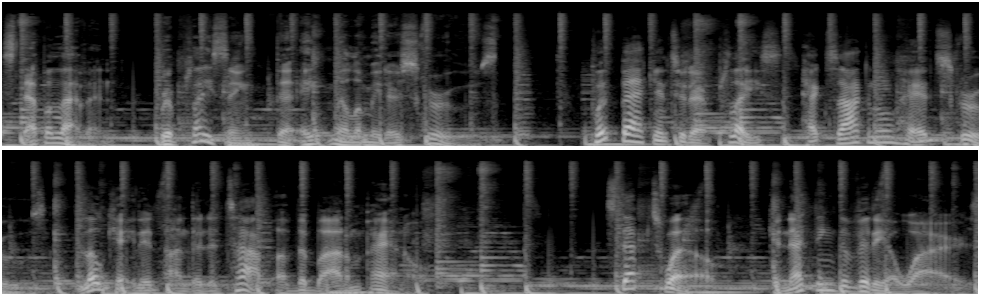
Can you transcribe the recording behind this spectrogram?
Step 11. Replacing the 8mm screws. Put back into their place hexagonal head screws located under the top of the bottom panel. Step 12. Connecting the video wires.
